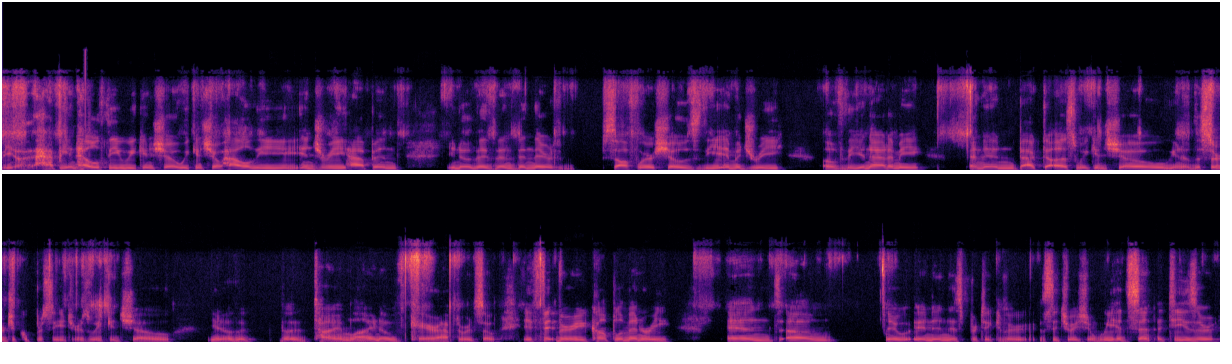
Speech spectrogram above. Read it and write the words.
you know, happy and healthy. We can show we can show how the injury happened. You know, then then their software shows the imagery of the anatomy and then back to us we can show you know the surgical procedures. We could show you know the the timeline of care afterwards. So it fit very complementary. And um, it, and in this particular situation we had sent a teaser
